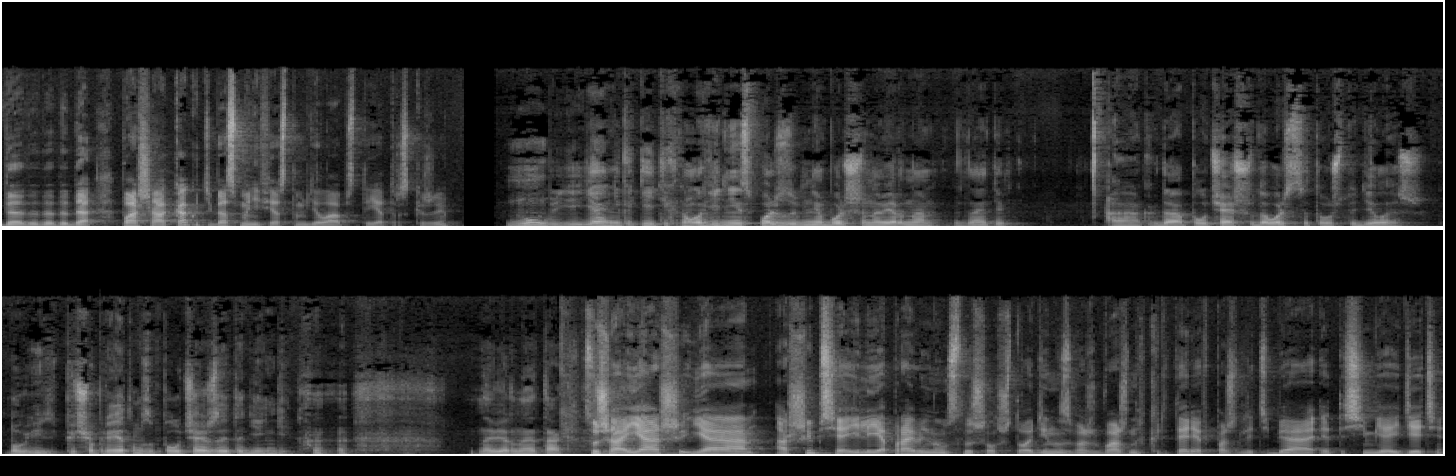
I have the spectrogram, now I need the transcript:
Да-да-да-да. Паша, а как у тебя с манифестом там дела обстоят, расскажи. Ну, я никакие технологии не использую. Мне больше, наверное, знаете, а, когда получаешь удовольствие от того, что делаешь. Ну, и еще при этом получаешь за это деньги. Наверное, так. Слушай, а я, я ошибся или я правильно услышал, что один из важных критериев, Паш, для тебя – это семья и дети?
